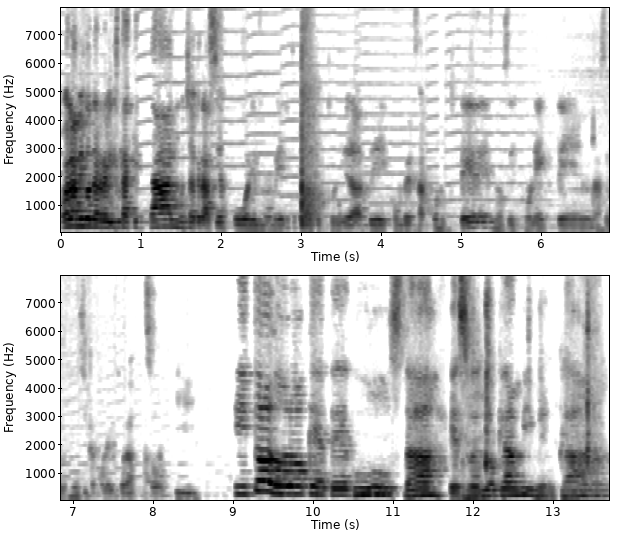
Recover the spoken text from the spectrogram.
Hola amigos de Revista ¿Qué tal? Muchas gracias por el momento, por la oportunidad de conversar con ustedes. No se desconecten, hacemos música con el corazón y y todo lo que te gusta, eso es lo que a mí me encanta.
